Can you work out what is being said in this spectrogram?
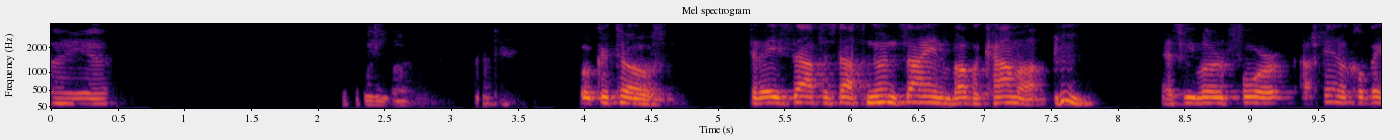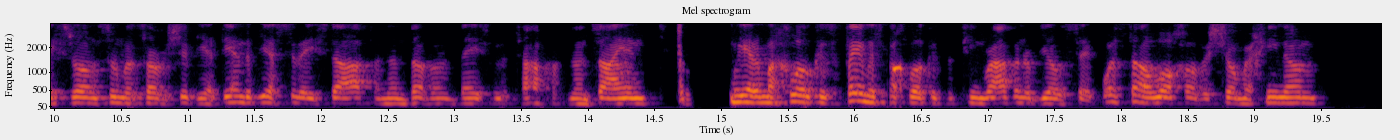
I, uh, Boker Tov. Today's daf is daf Nun Zayin Baba Kama, as we learned for Achenu Kol Beis Yisrael and Sunnah Sarva at the end of yesterday's daf, and then Baba Beis in the top of Nun Zayin. We had a machlokas, a famous machlokas between Rav and Yosef. What's the halacha of a shomer chinam,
